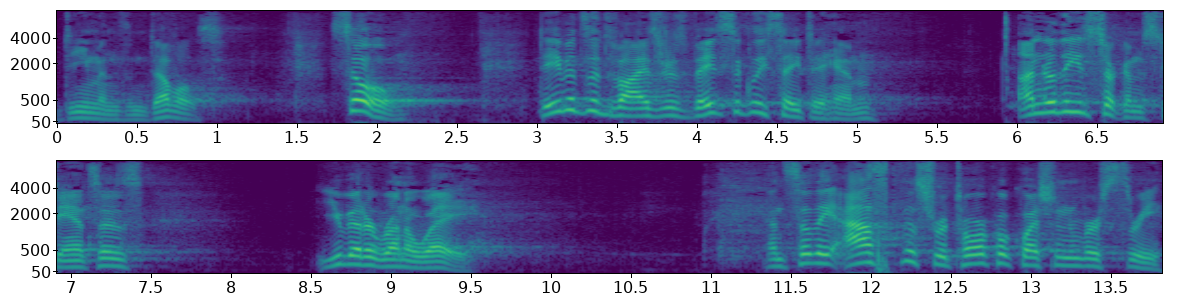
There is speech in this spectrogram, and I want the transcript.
demons and devils. So, David's advisors basically say to him, under these circumstances, you better run away. And so they ask this rhetorical question in verse 3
